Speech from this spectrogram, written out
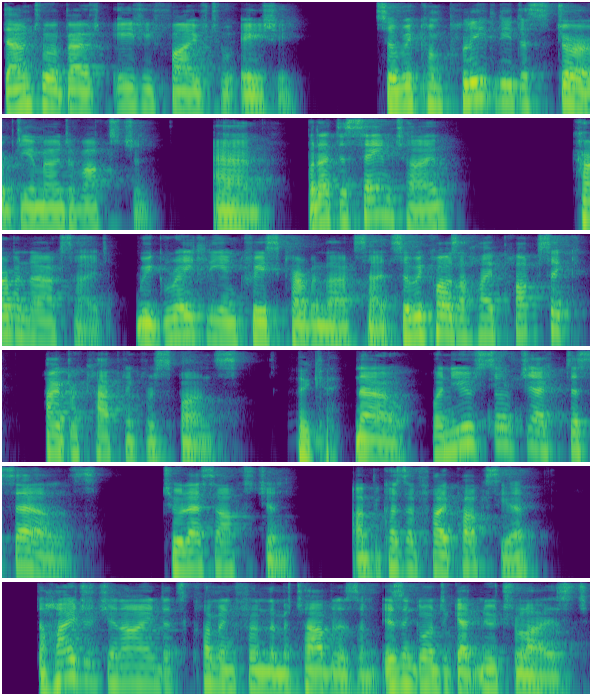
down to about 85 to 80. So we completely disturb the amount of oxygen. Um, but at the same time, carbon dioxide, we greatly increase carbon dioxide. So we cause a hypoxic hypercapnic response. Okay. Now, when you subject the cells to less oxygen uh, because of hypoxia, the hydrogen ion that's coming from the metabolism isn't going to get neutralized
